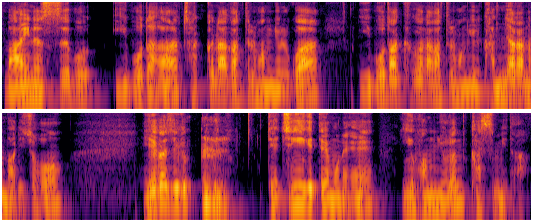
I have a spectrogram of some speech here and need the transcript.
마이너스 2보다 작거나 같을 확률과 2보다 크거나 같을 확률이 같냐라는 말이죠. 얘가 지금 대칭이기 때문에 이 확률은 같습니다.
